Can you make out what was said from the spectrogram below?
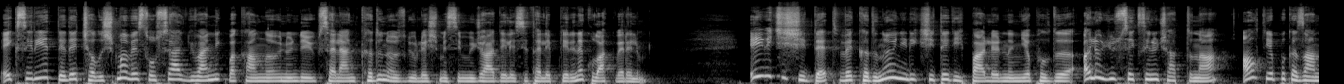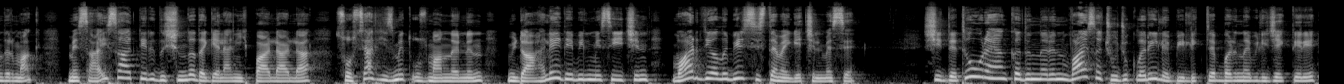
ekseriyetle de Çalışma ve Sosyal Güvenlik Bakanlığı önünde yükselen kadın özgürleşmesi mücadelesi taleplerine kulak verelim. Ev içi şiddet ve kadına yönelik şiddet ihbarlarının yapıldığı Alo 183 hattına altyapı kazandırmak, mesai saatleri dışında da gelen ihbarlarla sosyal hizmet uzmanlarının müdahale edebilmesi için vardiyalı bir sisteme geçilmesi. Şiddete uğrayan kadınların varsa çocuklarıyla birlikte barınabilecekleri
